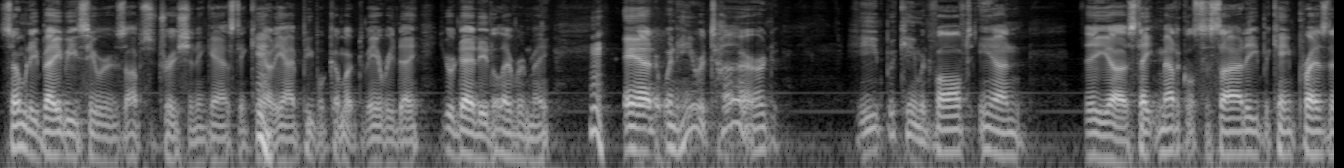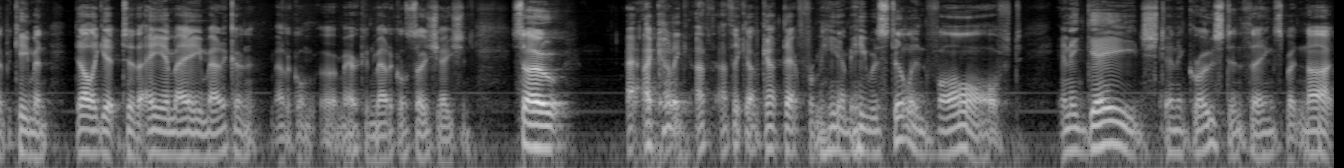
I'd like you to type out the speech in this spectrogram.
so many babies. He was obstetrician in Gaston County. I had people come up to me every day. Your daddy delivered me. And when he retired, he became involved in the uh, state medical society, became president, became a delegate to the AMA, Medical, Medical uh, American Medical Association. So I, I kind of, I, I think I've got that from him. He was still involved and engaged and engrossed in things, but not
